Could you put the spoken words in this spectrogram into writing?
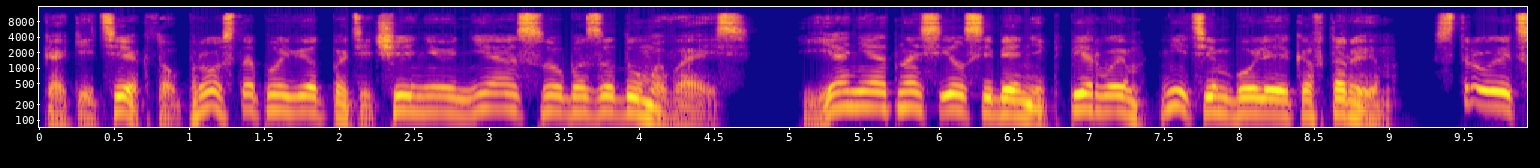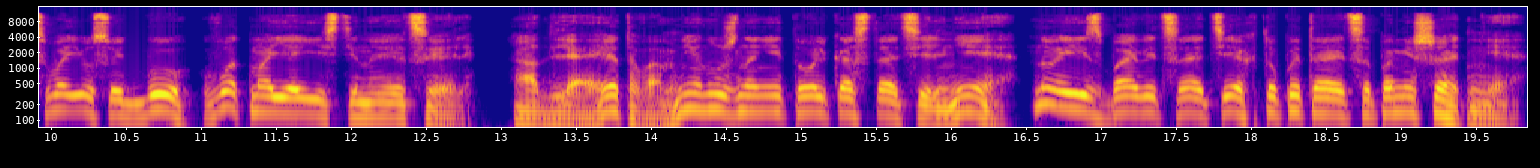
как и те, кто просто плывет по течению, не особо задумываясь. Я не относил себя ни к первым, ни тем более ко вторым. Строить свою судьбу — вот моя истинная цель. А для этого мне нужно не только стать сильнее, но и избавиться от тех, кто пытается помешать мне.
